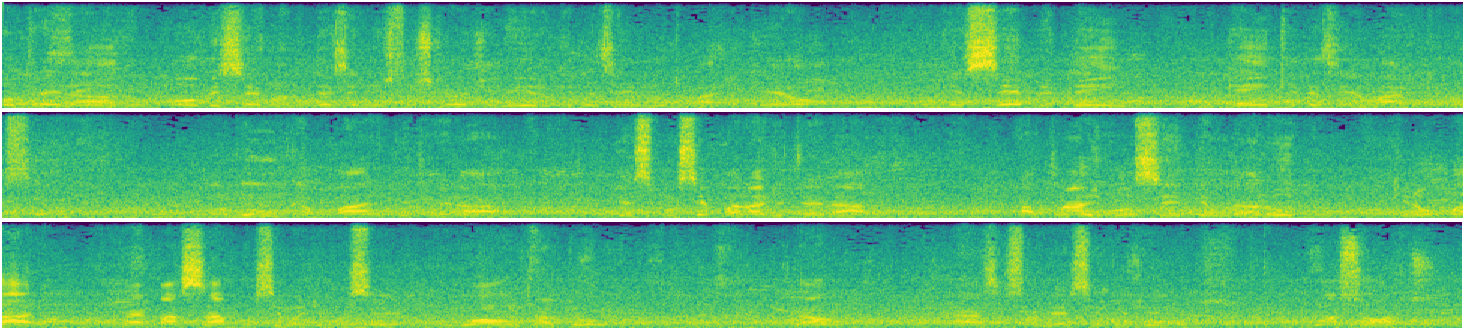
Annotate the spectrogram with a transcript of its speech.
Ou treinando, ou observando desenhistas que eu admiro, que desenham muito mais do que eu, porque sempre tem alguém que desenha mais do que você. Então nunca pare de treinar. Porque se você parar de treinar, atrás de você tem um garoto que não para, vai passar por cima de você, igual um trator. Então, essas são minhas cinco dicas. Boa sorte!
